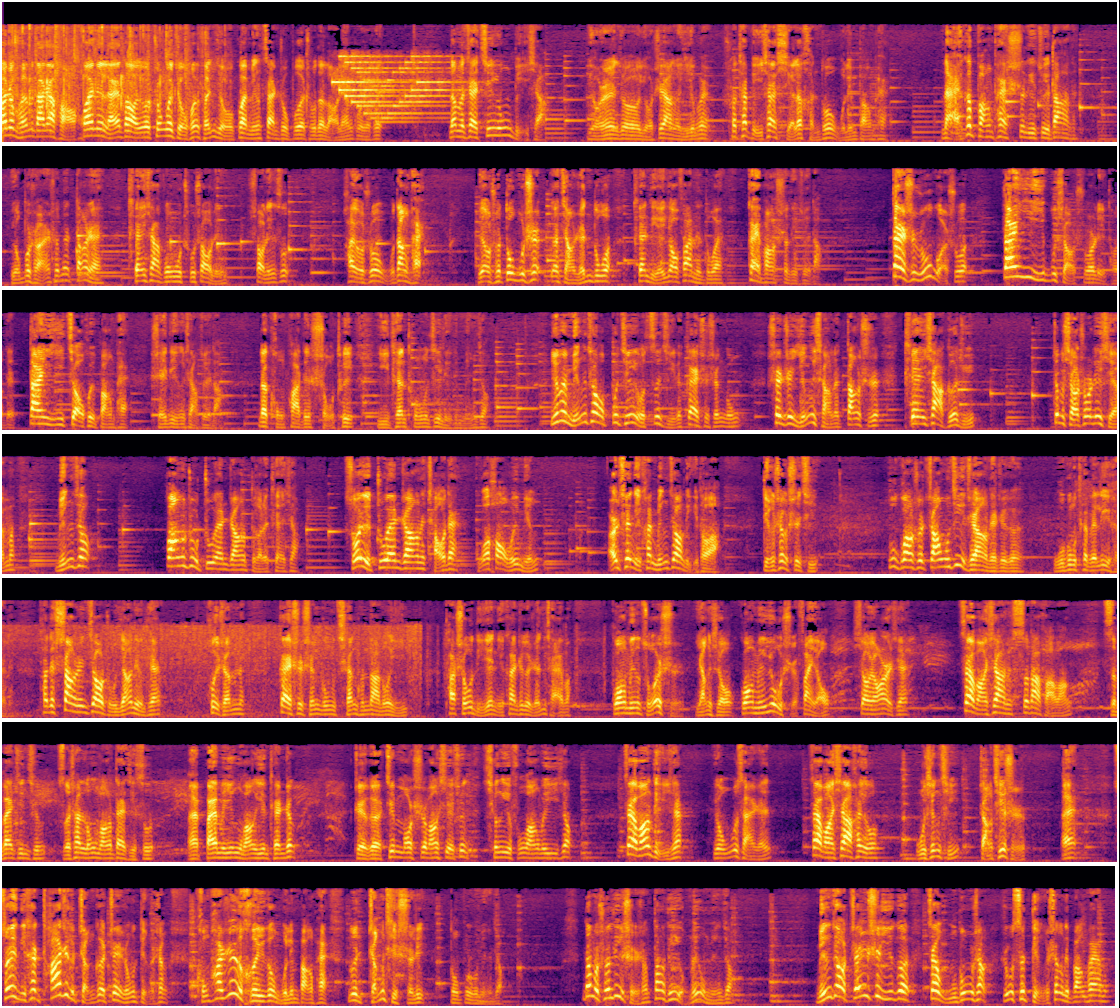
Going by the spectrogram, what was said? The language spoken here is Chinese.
观众朋友们，大家好，欢迎您来到由中国酒魂汾酒冠名赞助播出的《老梁故事会》。那么，在金庸笔下，有人就有这样的疑问：说他笔下写了很多武林帮派，哪个帮派势力最大呢？有不少人说，那当然天下公务出少林，少林寺。还有说武当派，要说都不是，要讲人多，天底下要饭的多呀，丐帮势力最大。但是如果说单一一部小说里头的单一教会帮派，谁的影响最大？那恐怕得首推《倚天屠龙记》里的明教，因为明教不仅有自己的盖世神功，甚至影响了当时天下格局。这不小说里写吗？明教帮助朱元璋得了天下，所以朱元璋的朝代国号为明。而且你看明教里头啊，鼎盛时期，不光说张无忌这样的这个武功特别厉害的，他的上任教主杨顶天会什么呢？盖世神功乾坤大挪移，他手底下你看这个人才吧，光明左使杨逍，光明右使范遥，逍遥二仙，再往下呢四大法王，紫白金青，紫山龙王戴祭司，哎，白眉鹰王殷天正，这个金毛狮王谢逊，青翼蝠王韦一笑，再往底下有五散人，再往下还有五行旗掌旗使，哎。所以你看，他这个整个阵容鼎盛，恐怕任何一个武林帮派论整体实力都不如明教。那么说，历史上到底有没有明教？明教真是一个在武功上如此鼎盛的帮派吗？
